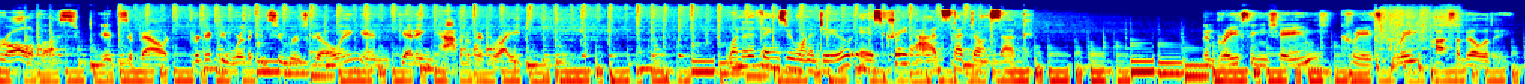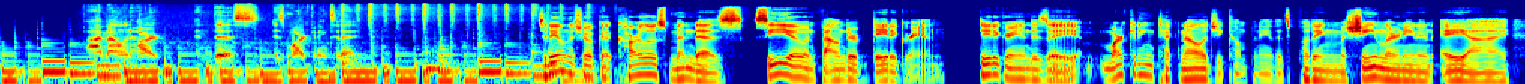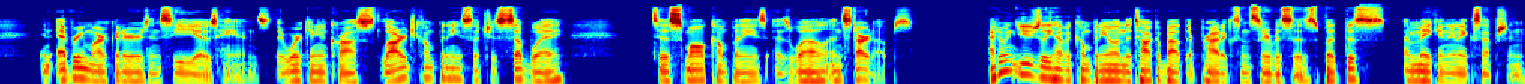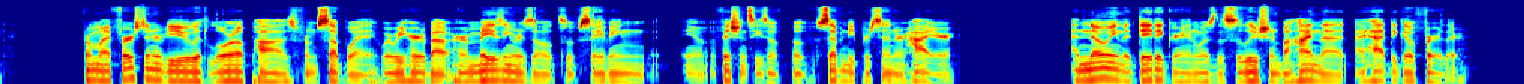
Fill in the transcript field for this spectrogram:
For all of us. It's about predicting where the consumer is going and getting half of it right. One of the things we want to do is create ads that don't suck. Embracing change creates great possibility. I'm Alan Hart, and this is Marketing Today. Today on the show, I've got Carlos Mendez, CEO and founder of Datagran. Datagran is a marketing technology company that's putting machine learning and AI in every marketer's and CEO's hands. They're working across large companies such as Subway to small companies as well and startups. I don't usually have a company on to talk about their products and services, but this I'm making an exception. From my first interview with Laura Paz from Subway, where we heard about her amazing results of saving you know efficiencies of, of 70% or higher. And knowing that datagran was the solution behind that i had to go further.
